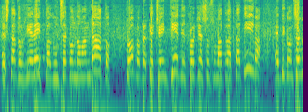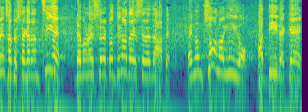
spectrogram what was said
è stato rieletto ad un secondo mandato, proprio perché c'è in piedi il processo sulla trattativa e di conseguenza queste garanzie devono essere continuate a essere date. E non sono io a dire che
